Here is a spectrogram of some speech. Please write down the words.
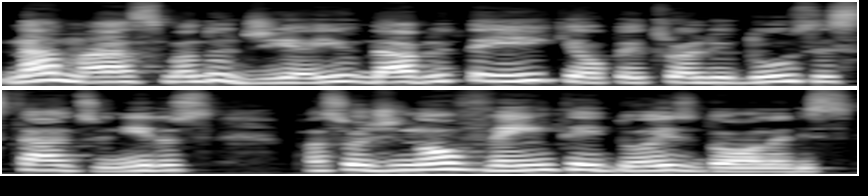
na máxima do dia. E o WTI, que é o petróleo dos Estados Unidos, passou de 92 dólares.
